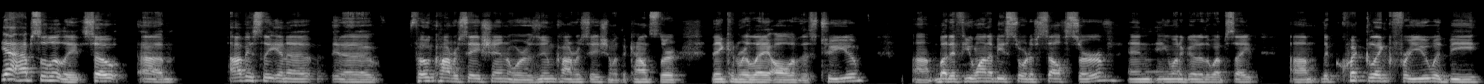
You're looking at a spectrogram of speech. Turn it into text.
Yeah absolutely. So um, obviously in a in a phone conversation or a zoom conversation with the counselor they can relay all of this to you. Um, but if you want to be sort of self-serve and, and you want to go to the website um, the quick link for you would be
